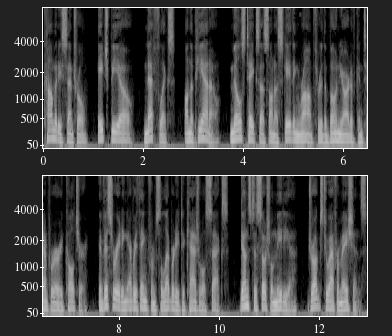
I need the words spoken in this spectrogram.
Comedy Central, HBO, Netflix, on the piano, Mills takes us on a scathing romp through the boneyard of contemporary culture, eviscerating everything from celebrity to casual sex, guns to social media, drugs to affirmations,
